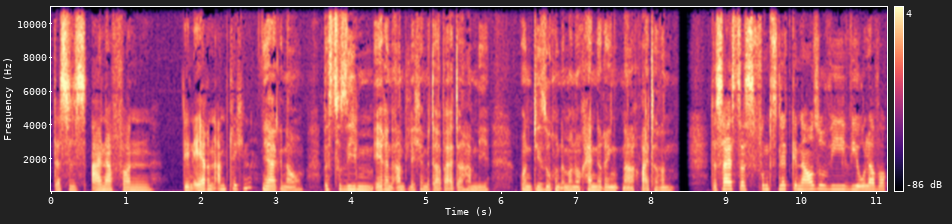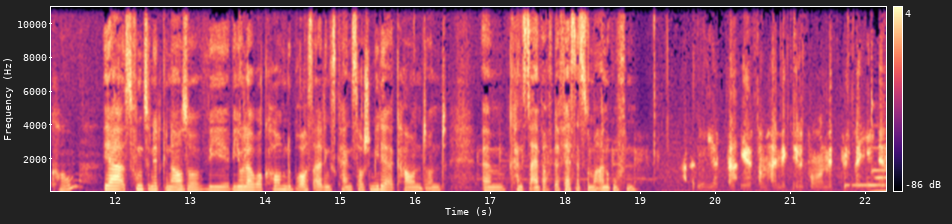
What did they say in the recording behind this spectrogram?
Das ist einer von den Ehrenamtlichen? Ja, genau. Bis zu sieben ehrenamtliche Mitarbeiter haben die und die suchen immer noch händeringend nach weiteren. Das heißt, das funktioniert genauso wie Viola Walk Home? Ja, es funktioniert genauso wie Viola Walk Home. Du brauchst allerdings keinen Social Media Account und ähm, kannst da einfach auf der Festnetznummer anrufen. Hallo, hier ist Daniel vom Heimwegtelefon. Mit denn?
